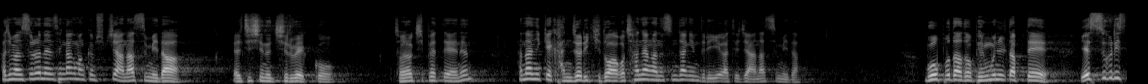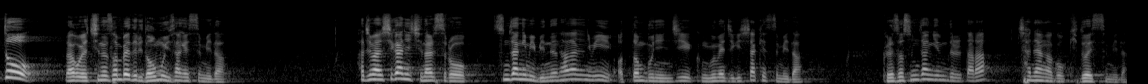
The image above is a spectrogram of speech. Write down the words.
하지만 수련회는 생각만큼 쉽지 않았습니다. LTC는 지루했고 저녁 집회 때에는 하나님께 간절히 기도하고 찬양하는 순장님들이 이해가 되지 않았습니다. 무엇보다도 백문일답 때 예수 그리스도라고 외치는 선배들이 너무 이상했습니다. 하지만 시간이 지날수록 순장님이 믿는 하나님이 어떤 분인지 궁금해지기 시작했습니다. 그래서 순장님들을 따라 찬양하고 기도했습니다.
